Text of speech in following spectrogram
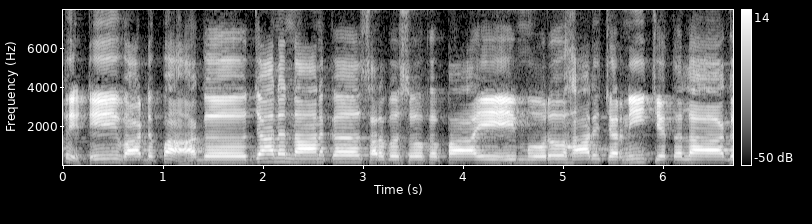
ਭੇਟੇ ਵੱਡ ਭਾਗ। ਜਨ ਨਾਨਕ ਸਰਬ ਸੁਖ ਪਾਈ ਮੋਰ ਹਰ ਚਰਨੀ ਚਿਤ ਲਾਗ।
